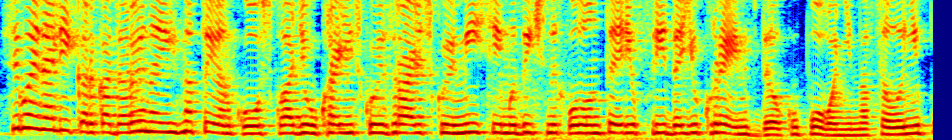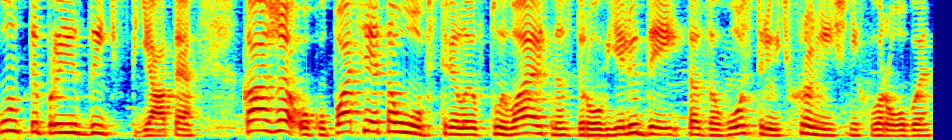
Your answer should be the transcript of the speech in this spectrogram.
Сімейна лікарка Дарина Ігнатенко у складі українсько-ізраїльської місії медичних волонтерів Фріда Юкрейн в деокуповані населені пункти приїздить вп'яте. Каже, окупація та обстріли впливають на здоров'я людей та загострюють хронічні хвороби.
